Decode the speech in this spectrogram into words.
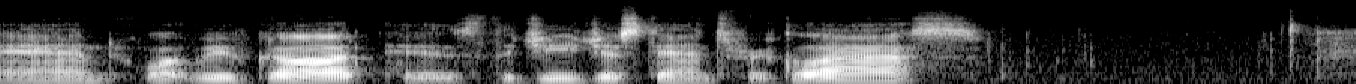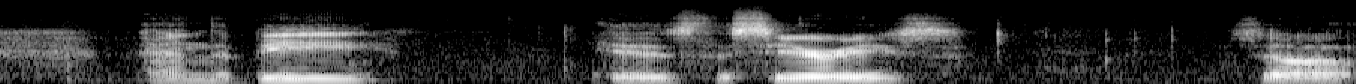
And what we've got is the G just stands for glass, and the B is the series. So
